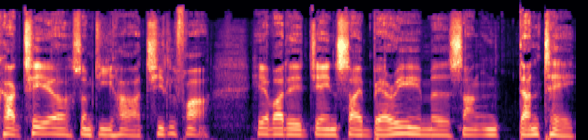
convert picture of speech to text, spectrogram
karakterer, som de har titel fra. Her var det Jane Syberry med sangen Dante.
